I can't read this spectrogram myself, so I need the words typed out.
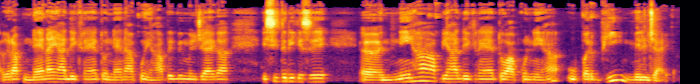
अगर आप नैना यहाँ देख रहे हैं तो नैना आपको यहाँ पे भी मिल जाएगा। इसी तरीके से नेहा आप यहाँ देख रहे हैं तो आपको नेहा ऊपर भी मिल जाएगा।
